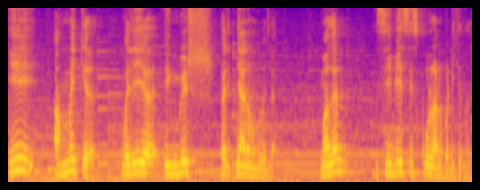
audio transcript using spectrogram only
ഈ അമ്മയ്ക്ക് വലിയ ഇംഗ്ലീഷ് പരിജ്ഞാനമൊന്നുമില്ല. മകൻ സി ബി എസ് ഇ സ്കൂളിലാണ് പഠിക്കുന്നത്.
